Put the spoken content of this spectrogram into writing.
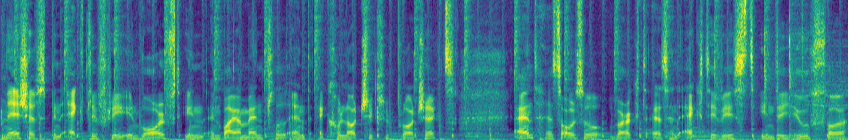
Nejc has been actively involved in environmental and ecological projects and has also worked as an activist in the Youth for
